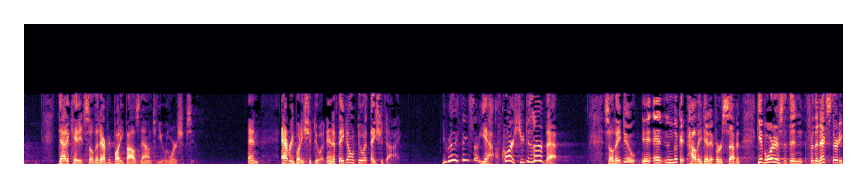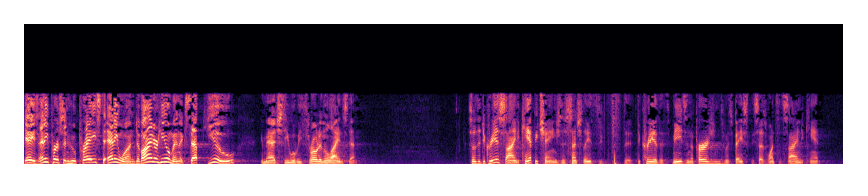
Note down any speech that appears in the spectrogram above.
dedicated so that everybody bows down to you and worships you. And everybody should do it. And if they don't do it, they should die. You really think so? Yeah, of course, you deserve that. So they do. And look at how they did it. Verse 7. Give orders that for the next 30 days, any person who prays to anyone, divine or human, except you, your majesty, will be thrown in the lion's den. So the decree is signed. It can't be changed. Essentially, the decree of the Medes and the Persians, which basically says once it's signed, you can't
